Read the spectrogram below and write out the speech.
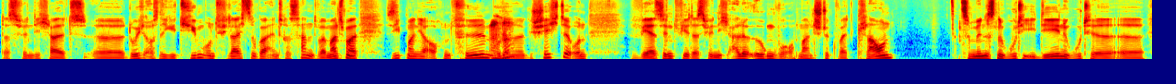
das finde ich halt äh, durchaus legitim und vielleicht sogar interessant, weil manchmal sieht man ja auch einen Film mhm. oder eine Geschichte und wer sind wir, dass wir nicht alle irgendwo auch mal ein Stück weit klauen? Zumindest eine gute Idee, eine gute äh,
